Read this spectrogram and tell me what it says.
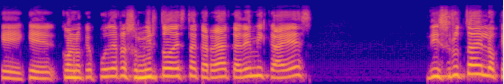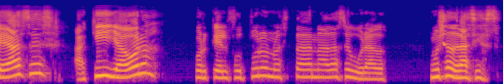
que, con lo que pude resumir toda esta carrera académica es disfruta de lo que haces aquí y ahora porque el futuro no está nada asegurado. Muchas gracias.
